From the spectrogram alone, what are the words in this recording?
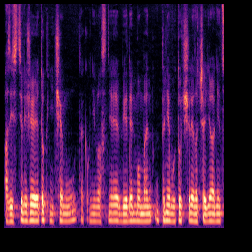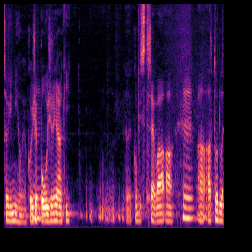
a zjistili, že je to k ničemu, tak oni vlastně v jeden moment úplně otočili a začali dělat něco jiného. Jako, hmm. že použili nějaký jakoby střeva a, hmm. a, a tohle.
